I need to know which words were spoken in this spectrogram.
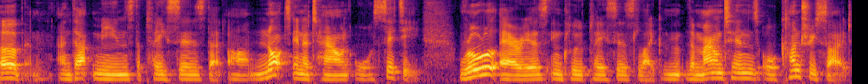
urban, and that means the places that are not in a town or city. Rural areas include places like the mountains or countryside,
